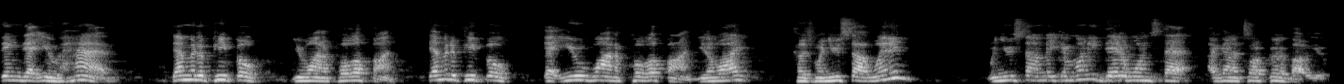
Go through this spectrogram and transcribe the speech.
thing that you have. Them are the people you want to pull up on. Them are the people that you want to pull up on. You know why? Because when you start winning, when you start making money, they're the ones that are going to talk good about you.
